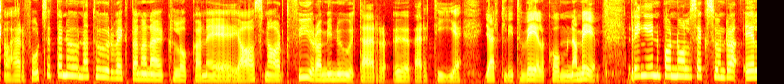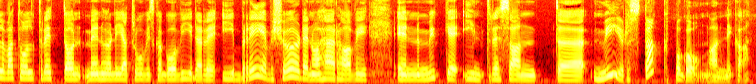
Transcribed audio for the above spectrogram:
Och här fortsätter nu Naturväktarna när klockan är ja, snart fyra minuter över tio. Hjärtligt välkomna med. Ring in på 0611 12 13. Men hörni, jag tror vi ska gå vidare i brevskörden. Och här har vi en mycket intressant uh, myrstack på gång, Annika.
